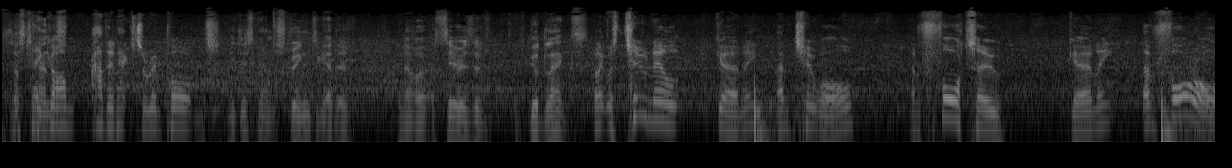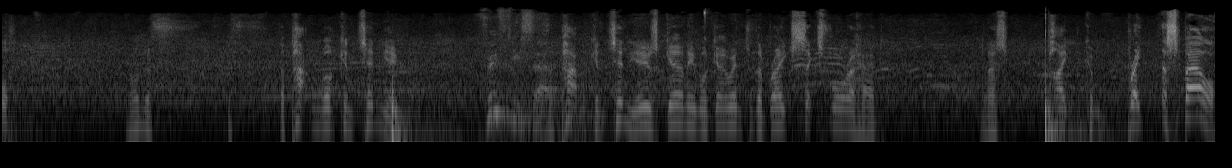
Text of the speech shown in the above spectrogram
does Just take on added extra importance. He just can't string together, you know, a series of, of good legs. Well, it was 2 0 Gurney, then 2 all, and 4 2 Gurney, then 4 all. I wonder if, if the pattern will continue. If 57. the pattern continues, Gurney will go into the break 6 4 ahead. Unless Pipe can break the spell.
